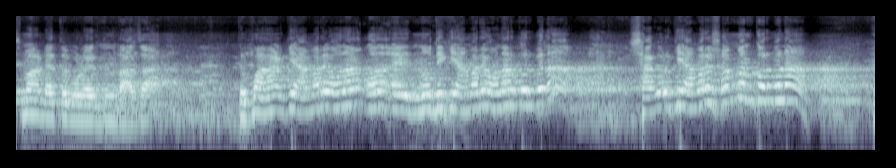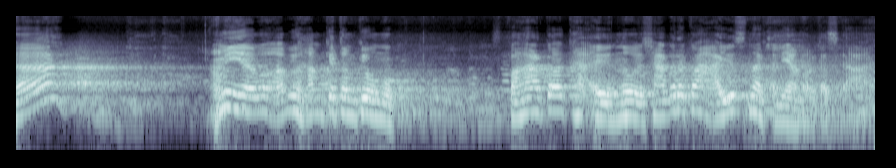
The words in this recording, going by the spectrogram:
স্মার্ট এত বড় একজন রাজা। তো পাহাড় কি আমারে অনার নদী কি আমারে অনার করবে না? সাগর কি আমারে সম্মান করবে না? হ্যাঁ? আমি আমি হামকে তমকে অমুক। পাহাড় কয় সাগরে কয় আয়ুস না খালি আমার কাছে আয়।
